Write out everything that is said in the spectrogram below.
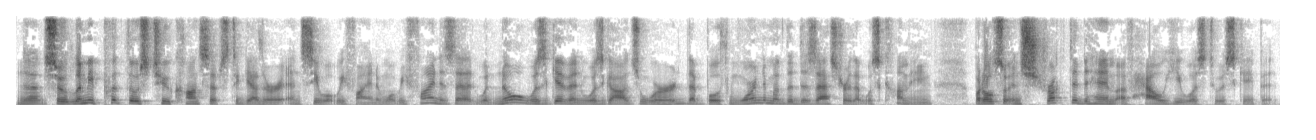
Now, so let me put those two concepts together and see what we find. And what we find is that what Noah was given was God's word that both warned him of the disaster that was coming, but also instructed him of how he was to escape it.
